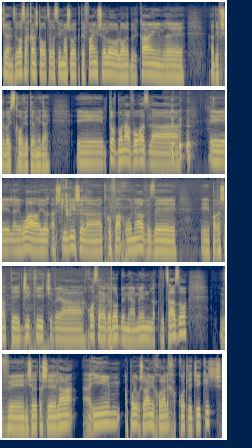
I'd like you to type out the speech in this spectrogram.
כן, זה לא שחקן שאתה רוצה לשים משהו על הכתפיים שלו, לא על הברכיים, זה עדיף שלא יסחוב יותר מדי. אה, טוב, בוא נעבור אז ל... אה, לאירוע השלילי של התקופה האחרונה, וזה אה, פרשת ג'יקיץ' והחוסר הגדול במאמן לקבוצה הזו. ונשאלת השאלה, האם הפועל ירושלים יכולה לחכות לג'יקיץ'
